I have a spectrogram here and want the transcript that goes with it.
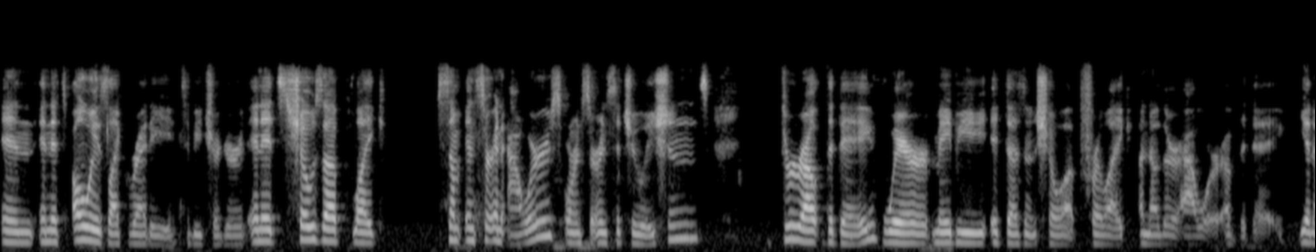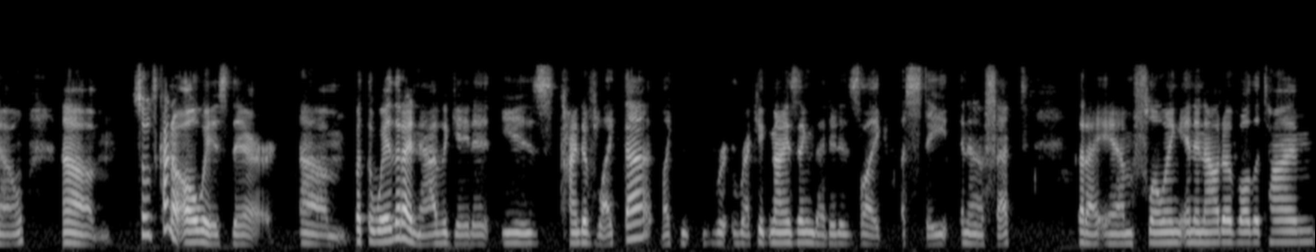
and and it's always like ready to be triggered, and it shows up like some in certain hours or in certain situations throughout the day where maybe it doesn't show up for like another hour of the day, you know? Um, so it's kind of always there. Um, but the way that I navigate it is kind of like that, like r- recognizing that it is like a state and an effect that I am flowing in and out of all the time,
